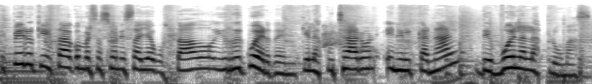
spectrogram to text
Espero que esta conversación les haya gustado y recuerden que la escucharon en el canal de Vuelan las Plumas.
